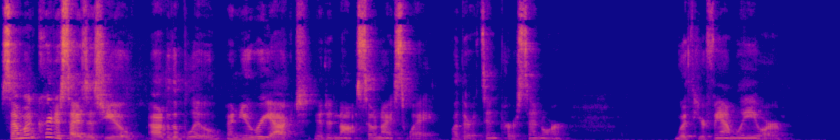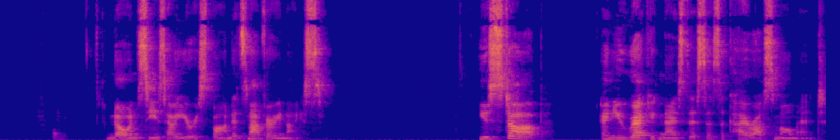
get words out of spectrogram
Someone criticizes you out of the blue and you react in a not so nice way, whether it's in person or with your family or no one sees how you respond. It's not very nice. You stop and you recognize this as a kairos moment.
